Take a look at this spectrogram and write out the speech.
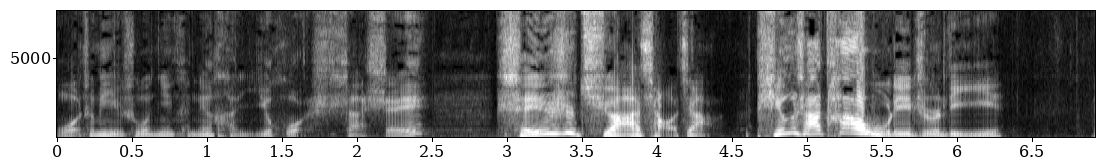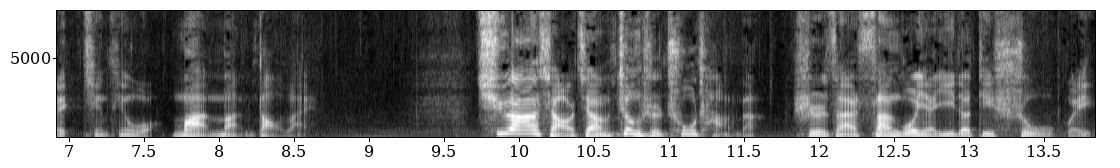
我这么一说，你肯定很疑惑：啥谁？谁是屈阿小将？凭啥他武力值第一？哎，请听我慢慢道来。屈阿小将正式出场的是在《三国演义》的第十五回，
